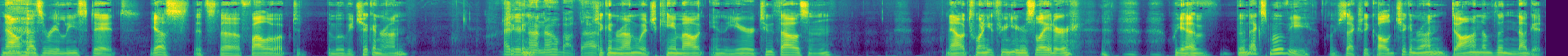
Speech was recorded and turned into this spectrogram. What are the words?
now has a release date. Yes, it's the follow up to the movie Chicken Run. I did Chicken- not know about that. Chicken Run, which came out in the year 2000. Now, 23 years later, we have the next movie, which is actually called Chicken Run Dawn of the Nugget.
